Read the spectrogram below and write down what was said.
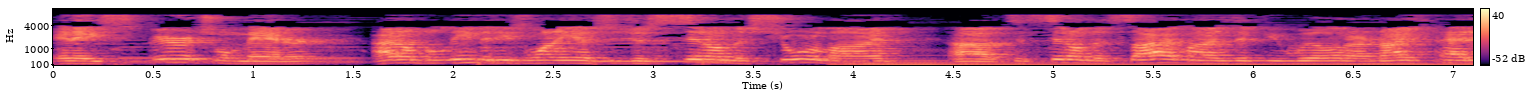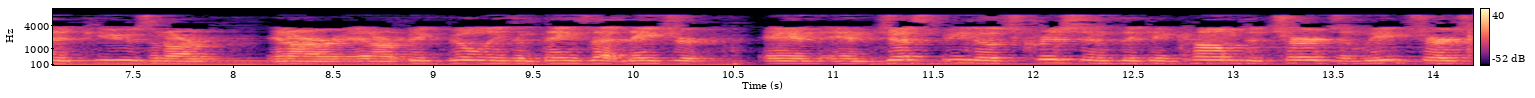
in a spiritual manner. I don't believe that He's wanting us to just sit on the shoreline, uh, to sit on the sidelines, if you will, in our nice padded pews and our in our in our big buildings and things that nature, and and just be those Christians that can come to church and leave church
